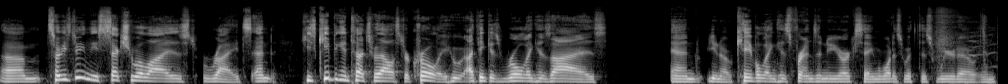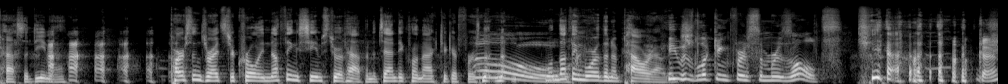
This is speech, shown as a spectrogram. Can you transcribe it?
Um, so he's doing these sexualized rites, and he's keeping in touch with Aleister Crowley, who I think is rolling his eyes and you know cabling his friends in New York, saying, "What is with this weirdo in Pasadena?" Parsons writes to Crowley, "Nothing seems to have happened. It's anticlimactic at first. No- no- Oh. well, nothing more than a power outage." He was looking for some results. yeah. Okay.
